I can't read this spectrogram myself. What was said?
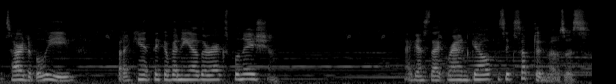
It's hard to believe, but I can't think of any other explanation. I guess that Grand Gelf has accepted Moses.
